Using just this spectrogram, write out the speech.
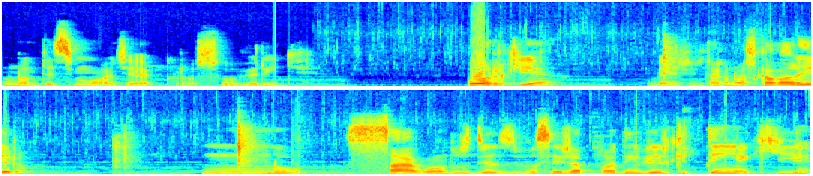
O nome desse mod é crossover indie. Por quê? Bem, a gente tá com o nosso cavaleiro no saguão dos deuses e vocês já podem ver que tem aqui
